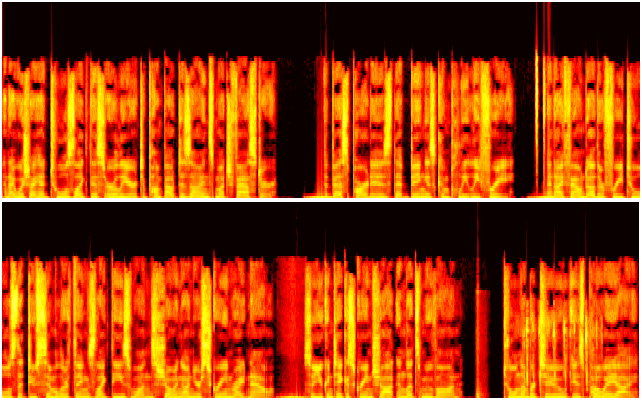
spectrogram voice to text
and I wish I had tools like this earlier to pump out designs much faster. The best part is that Bing is completely free, and I found other free tools that do similar things like these ones showing on your screen right now. So you can take a screenshot and let's move on. Tool number two is Poe AI.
